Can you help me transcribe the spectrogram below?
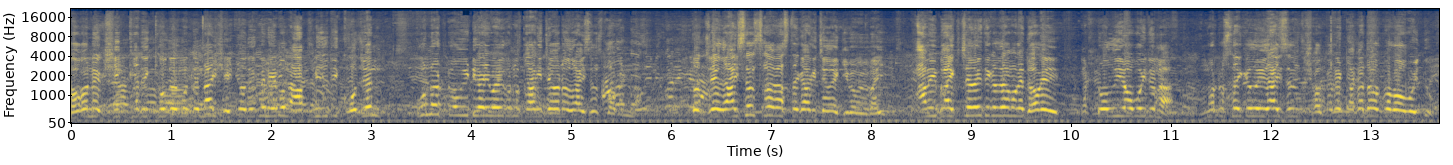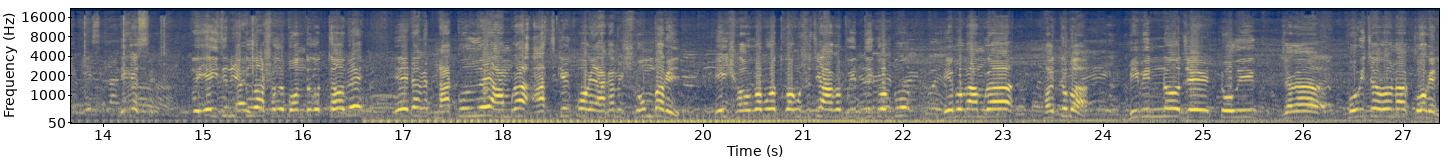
ধরনের শিক্ষা দীক্ষা ওদের মধ্যে নাই, সেটাও দেখবেন এবং আপনি যদি খোঁজেন, কোনো ট্রলি ড্রাইভার কোনো গাড়ি চালানোর লাইসেন্স পাবেন না। তো যে লাইসেন্স ছাড়া রাস্তায় গাড়ি চালায় কীভাবে ভাই? আমি বাইক চালাইতে গেলে আমাকে ধরে ট্রলি অবৈধ না। মোটর সাইকেলের লাইসেন্স সরকারের টাকা দেওয়ার পরে অবৈধ। ঠিক আছে? তো এই জিনিসগুলো আসলে বন্ধ করতে হবে। এটা না করলে আমরা আজকের পরে, আগামী সোমবারে এই সর্ববৃহৎ কর্মসূচি আরও বৃদ্ধি করব, এবং আমরা হয়তোবা বিভিন্ন যে টলিক যারা পরিচালনা করেন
